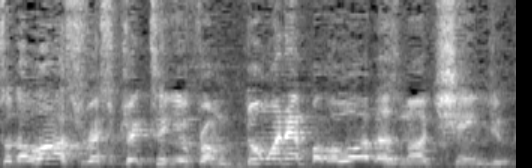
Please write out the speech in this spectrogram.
So the law is restricting you from doing it, but the law does not change you.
